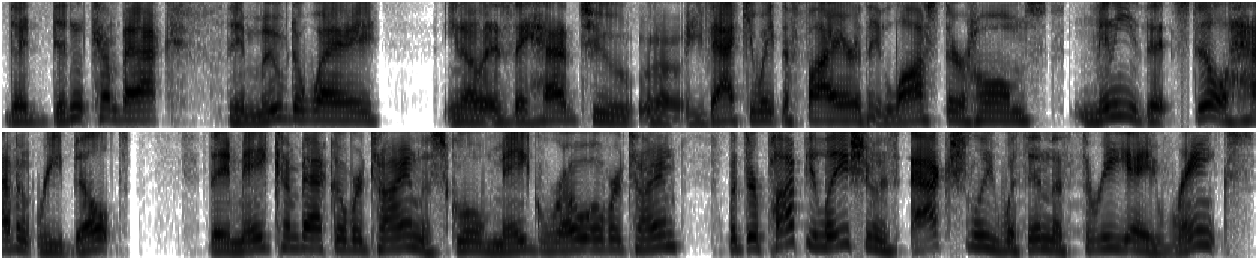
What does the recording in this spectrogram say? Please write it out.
They didn't come back. They moved away. You know, as they had to uh, evacuate the fire, they lost their homes. Many that still haven't rebuilt. They may come back over time. The school may grow over time, but their population is actually within the 3A ranks.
